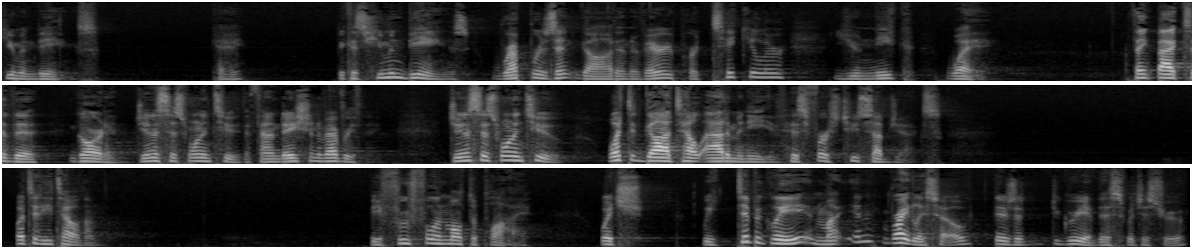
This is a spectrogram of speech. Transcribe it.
Human beings. Okay? Because human beings represent God in a very particular, unique way. Think back to the garden, Genesis 1 and 2, the foundation of everything. Genesis 1 and 2, what did God tell Adam and Eve, his first two subjects? What did he tell them? Be fruitful and multiply, which we typically, and, and rightly so, there's a degree of this which is true,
